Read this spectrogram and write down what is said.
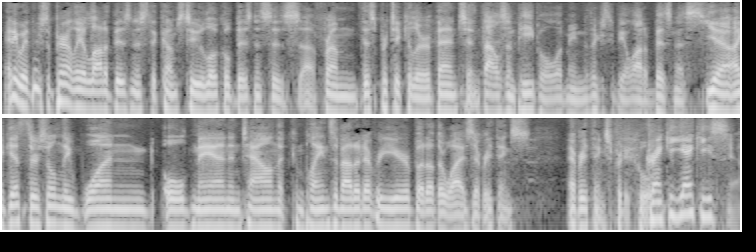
Anyway, there's apparently a lot of business that comes to local businesses uh, from this particular event, and thousand people. I mean, there's going to be a lot of business. Yeah, I guess there's only one old man in town that complains about it every year, but otherwise everything's everything's pretty cool. Cranky Yankees. Yeah.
